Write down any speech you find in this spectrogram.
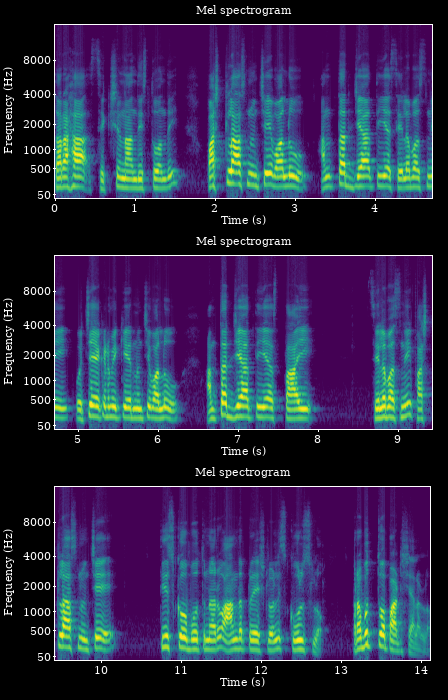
తరహా శిక్షణ అందిస్తోంది. ఫస్ట్ క్లాస్ నుంచే వాళ్ళు అంతర్జాతీయ సిలబస్ని వచ్చే అకాడమిక్ ఇయర్ నుంచి వాళ్ళు అంతర్జాతీయ స్థాయి సిలబస్ని ఫస్ట్ క్లాస్ నుంచే తీసుకోబోతున్నారు ఆంధ్రప్రదేశ్లోని స్కూల్స్లో ప్రభుత్వ పాఠశాలలో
